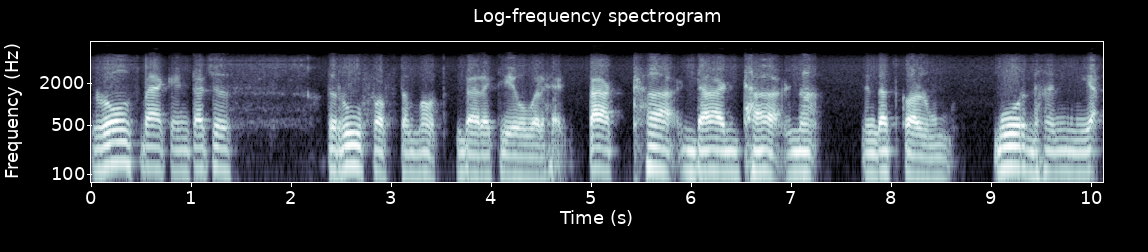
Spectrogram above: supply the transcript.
rolls back and touches the roof of the mouth directly overhead. Ta tha da dha na. And that's called murdhanya.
